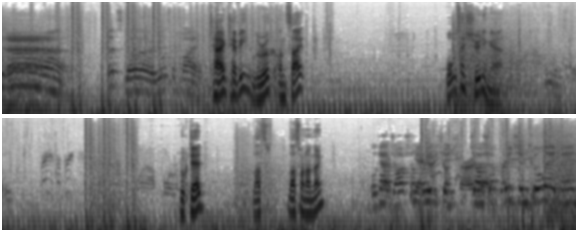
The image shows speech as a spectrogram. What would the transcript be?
yeah. Let's go. Who wants to fight? Tagged heavy. Luruk on site. What was I shooting at? I'm gonna study. Rook dead. Last, last one unknown. Look out, Josh. I'm Yeah, no. Josh, Josh, I'm breaching. Kool-Aid, man.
